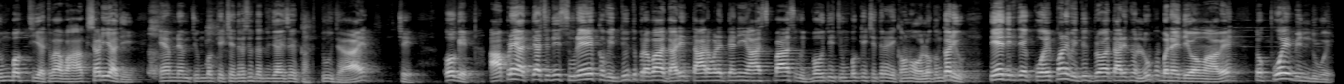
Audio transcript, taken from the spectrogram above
ચુંબકથી અથવા વાહક સળિયાથી એમને એમ ચુંબકીય ક્ષેત્ર શું થતું જાય છે? ઘટતું જાય છે. ઓકે, આપણે અત્યાર સુધી સુરેખ વિદ્યુત પ્રવાહ ધારિત તાર વડે તેની આસપાસ ઉદ્ભવતી ચુંબકીય ક્ષેત્ર રેખાઓનું અવલોકન કર્યું. તે જ રીતે કોઈ પણ વિદ્યુત પ્રવાહ તારિતનો લૂપ બનાવી દેવામાં આવે તો કોઈ બિંદુ હોય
